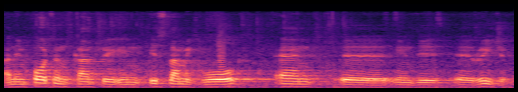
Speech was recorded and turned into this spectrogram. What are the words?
an important country in Islamic world and uh, in the uh, region.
